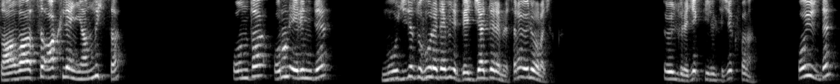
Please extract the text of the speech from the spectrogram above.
davası aklen yanlışsa onda onun elinde mucize zuhur edebilir. Deccal'de de mesela öyle olacak. Öldürecek, diriltecek falan. O yüzden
